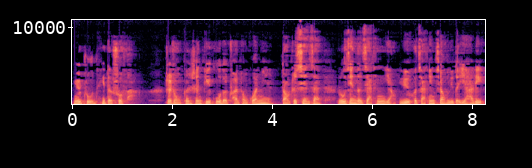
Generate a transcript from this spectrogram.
女主内”的说法。这种根深蒂固的传统观念，导致现在如今的家庭养育和家庭教育的压力，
